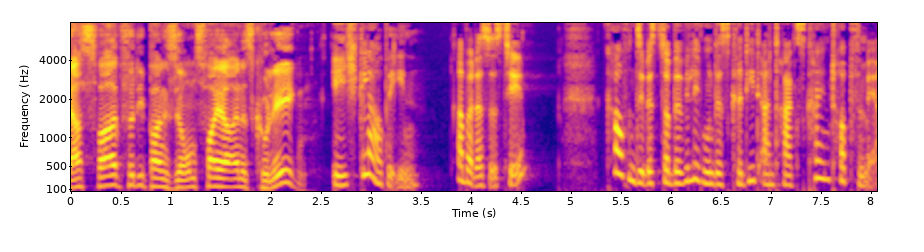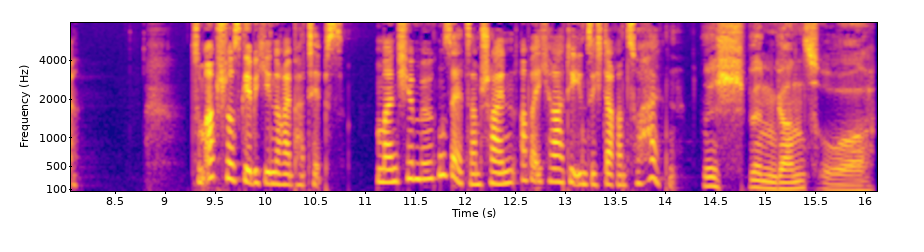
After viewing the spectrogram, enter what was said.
Das war für die Pensionsfeier eines Kollegen. Ich glaube Ihnen. Aber das System? Kaufen Sie bis zur Bewilligung des Kreditantrags keinen Tropfen mehr. Zum Abschluss gebe ich Ihnen noch ein paar Tipps. Manche mögen seltsam scheinen, aber ich rate Ihnen, sich daran zu halten. Ich bin ganz ohr.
